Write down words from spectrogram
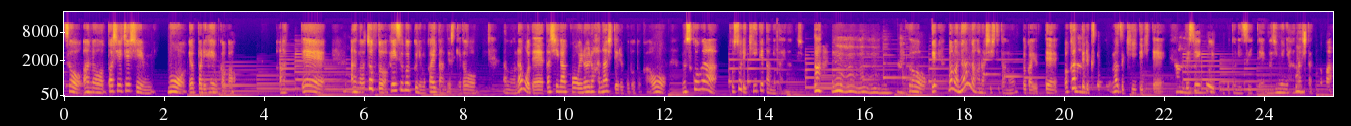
そうあの私自身もやっぱり変化があってあのちょっと Facebook にも書いたんですけどあのラボで私がこういろいろ話してることとかを息子がこっそり聞いてたみたいなんですよ。あ、うんうんうんうんうん。そう。で、ママ何の話してたの？とか言って、分かってるくせにまず聞いてきて、うん、で、性教育のことについて真面目に話したとか、まあ、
